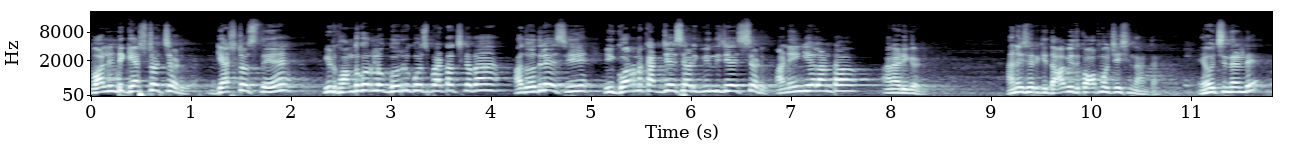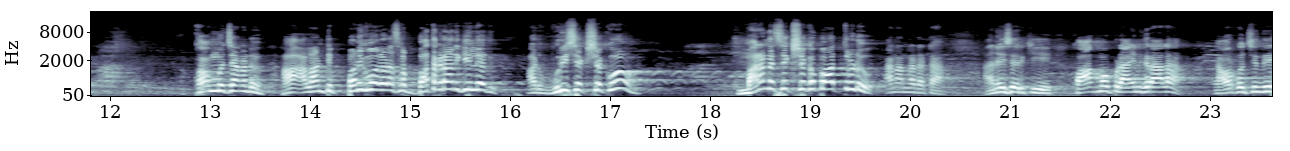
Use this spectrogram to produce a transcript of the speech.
వాళ్ళ ఇంటి గెస్ట్ వచ్చాడు. గెస్ట్ వస్తే వీడు కొంత గొర్రెలో గొర్రె కోసి పెట్టచ్చు కదా అది వదిలేసి ఈ గొర్రెను కట్ చేసి ఆడికి విందు చేసాడు అని ఏం చేయాలంట? అని అడిగాడు. అనేసరికి దావీది కోపం వచ్చేసిందంట. ఏమొచ్చిందండి కోపం వచ్చి అన్నాడు అలాంటి పనుగుమలుడు అసలు బతకడానికి లేదు ఆడు ఉరి శిక్షకు మరణ శిక్షకు పాత్రుడు అని అన్నాడట. అనేసరికి కోపం అప్పుడు ఆయనకి రాలా? ఎవరికి వచ్చింది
